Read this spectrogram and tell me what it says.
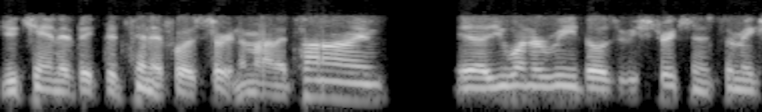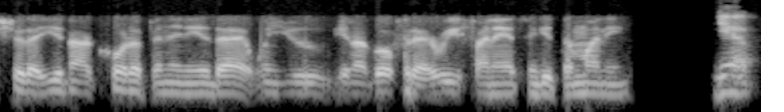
You can't evict the tenant for a certain amount of time. You, know, you want to read those restrictions to make sure that you're not caught up in any of that when you, you know, go for that refinance and get the money. Yep,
